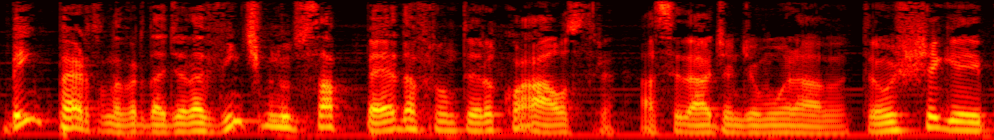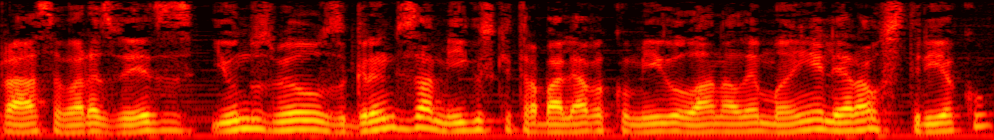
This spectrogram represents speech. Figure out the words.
bem perto, na verdade. Era 20 minutos a pé da fronteira com a Áustria, a cidade onde eu morava. Então eu cheguei pra Áustria várias vezes e um dos meus grandes amigos que trabalhava comigo lá na Alemanha, ele era austríaco,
